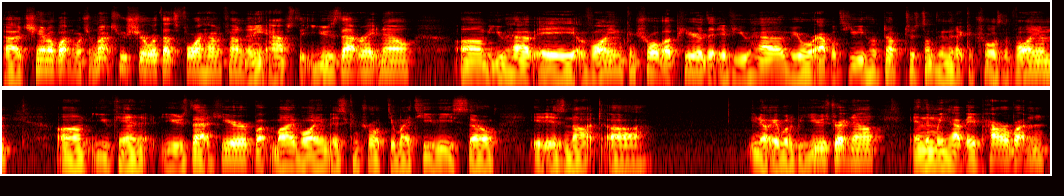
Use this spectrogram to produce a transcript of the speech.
uh, channel button, which I'm not too sure what that's for. I haven't found any apps that use that right now. Um, you have a volume control up here that if you have your Apple TV hooked up to something that it controls the volume, um, you can use that here, but my volume is controlled through my TV, so it is not uh, you know, able to be used right now. And then we have a power button.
